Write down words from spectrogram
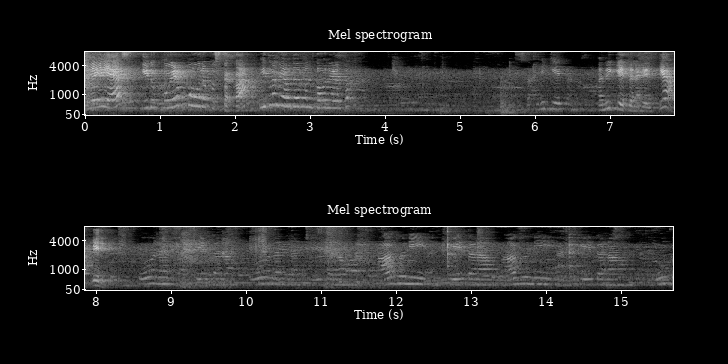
ಶ್ರೇಯಸ್ ಇದು ಕುವೆಂಪು ಅವರ ಪುಸ್ತಕ. ಇದರಲ್ಲಿ ಯಾವ್ದಾದ್ರು ಒಂದು ಕವನ ಹೇಳ್ತಾ ಅನಿಕೇತನ. ಅನಿಕೇತನ ಹೇಳ್ತೀಯಾ? ವೆರಿ ಗುಡ್ ಆಗು ನೀ ಅನಿಕೇತನ ಆಗು ನೀ ಅನಿಕೇತನ ರೂಪ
